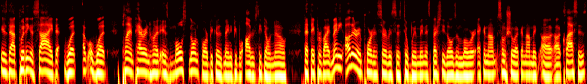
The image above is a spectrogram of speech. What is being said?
is that putting aside what uh, what Planned Parenthood is most known for, because many people obviously don't know that they provide many other important services to women, especially those in lower economic, socioeconomic uh, uh, classes,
